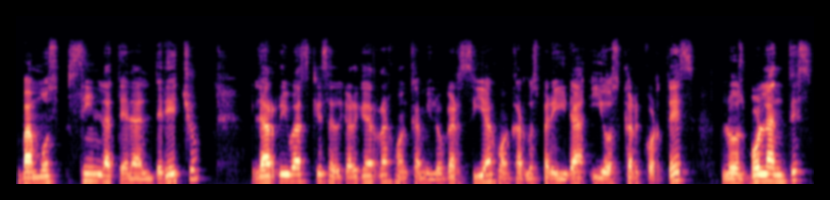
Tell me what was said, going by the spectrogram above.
Vamos sin lateral derecho. Larry Vázquez, Edgar Guerra, Juan Camilo García, Juan Carlos Pereira y Oscar Cortés, los volantes.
